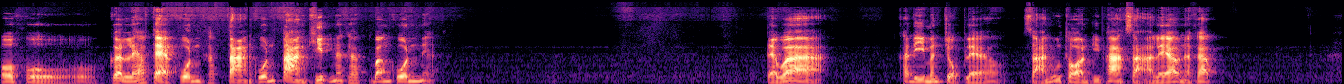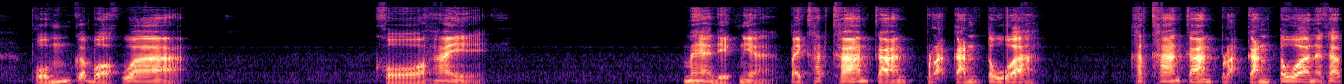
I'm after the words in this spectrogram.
โอ้โห ก็แล้วแต่คนครับต่างคนต่างคิดนะครับ บางคนเนี่ย แต่ว่าคดีมันจบแล้วศาลอุทธรพิพากษาแล้วนะครับ ผมก็บอกว่า ขอให้แม่เด็กเนี่ยไปคัดค้านการประกันตัว คัดค้านการประกันตัวนะครับ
